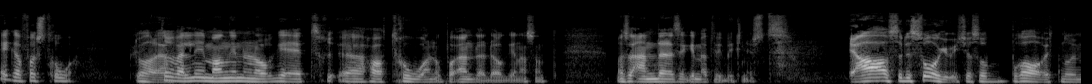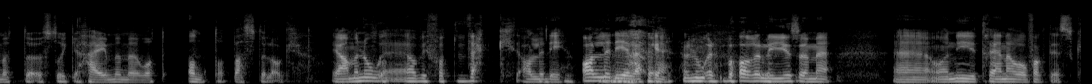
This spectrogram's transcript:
Jeg har faktisk troa. Du har Jeg tror veldig mange i Norge tr har troa nå på underdogen og sånt. Men så ender det sikkert med at vi blir knust. Ja, altså det så jo ikke så bra ut når vi møtte Østerrike hjemme med vårt antatt beste lag. Ja, men nå så. har vi fått vekk alle de. Alle de er vekke. Nå er det bare nye som er med. Eh, og en ny trener òg, faktisk.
